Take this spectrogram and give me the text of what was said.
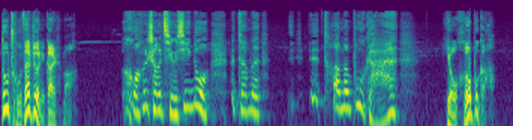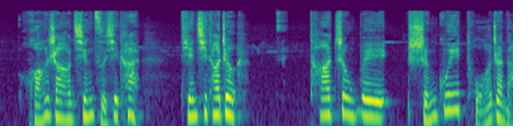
都杵在这里干什么？皇上，请息怒，他们，他们不敢。有何不敢？皇上，请仔细看，田七他正，他正被神龟驮着呢。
